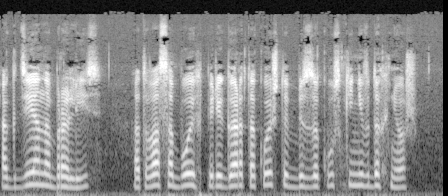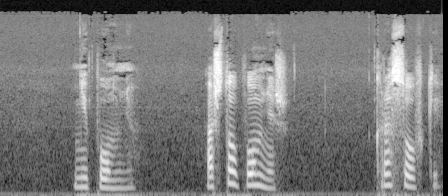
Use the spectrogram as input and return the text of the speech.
А где набрались? От вас обоих перегар такой, что без закуски не вдохнешь. Не помню. А что помнишь? Кроссовки,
